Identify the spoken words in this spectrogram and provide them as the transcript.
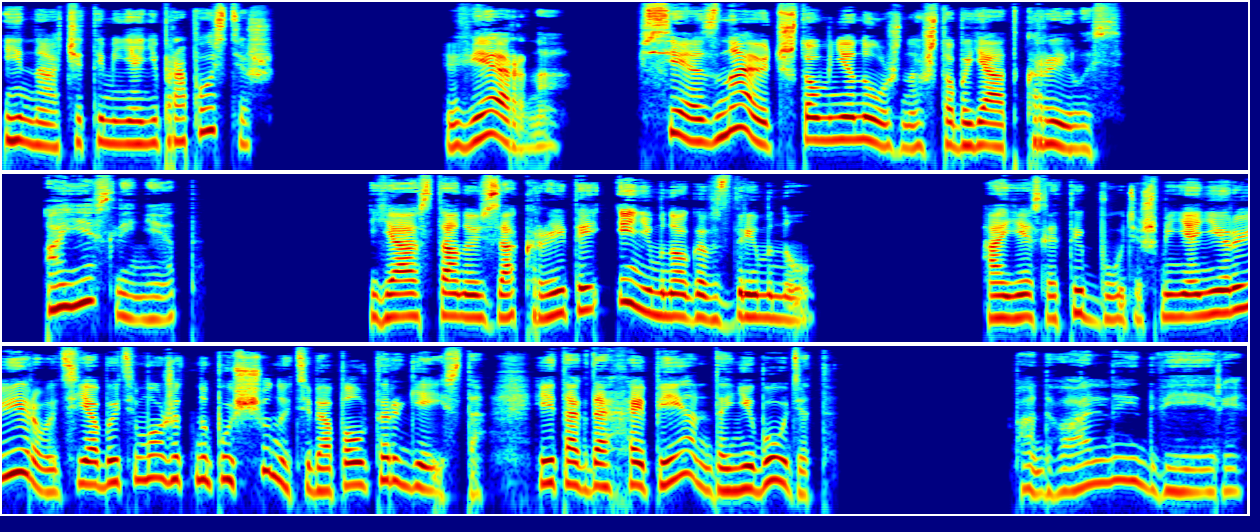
Иначе ты меня не пропустишь». «Верно. Все знают, что мне нужно, чтобы я открылась». «А если нет?» «Я останусь закрытой и немного вздремну. А если ты будешь меня нервировать, я, быть может, напущу на тебя полтергейста, и тогда хэппи-энда не будет. Подвальные двери.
